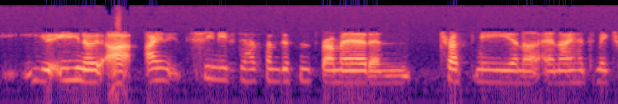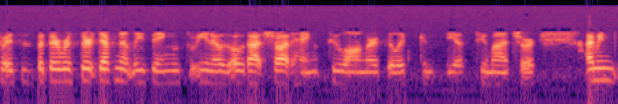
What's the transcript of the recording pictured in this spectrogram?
you, you know, I, I she needed to have some distance from it and trust me, and uh, and I had to make choices. But there were cert- definitely things, you know, oh that shot hangs too long, or I feel like we can see us too much, or I mean,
